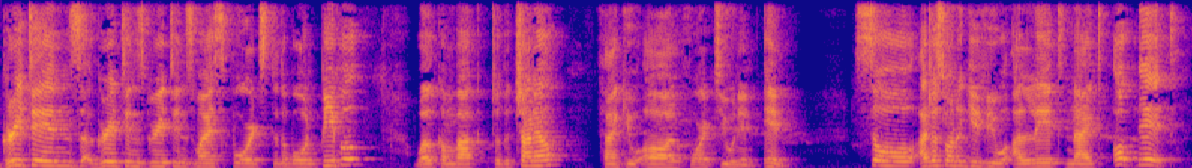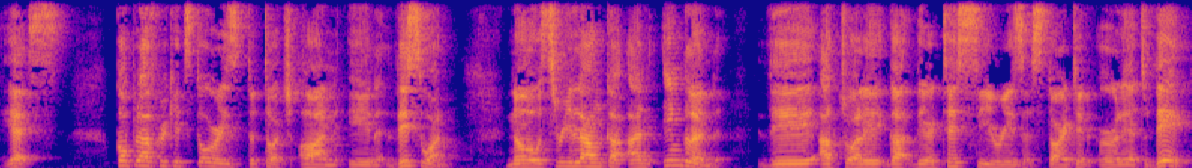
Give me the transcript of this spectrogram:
Greetings, greetings, greetings, my sports to the bone people. Welcome back to the channel. Thank you all for tuning in. So, I just want to give you a late night update. Yes, couple of cricket stories to touch on in this one. Now, Sri Lanka and England, they actually got their test series started earlier today.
